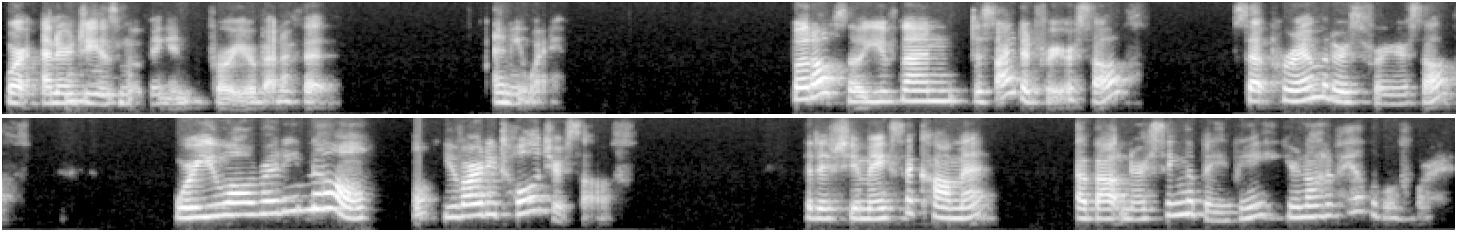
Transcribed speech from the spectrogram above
where energy mm-hmm. is moving in for your benefit anyway. But also, you've then decided for yourself set parameters for yourself where you already know, you've already told yourself that if she makes a comment about nursing the baby, you're not available for it.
